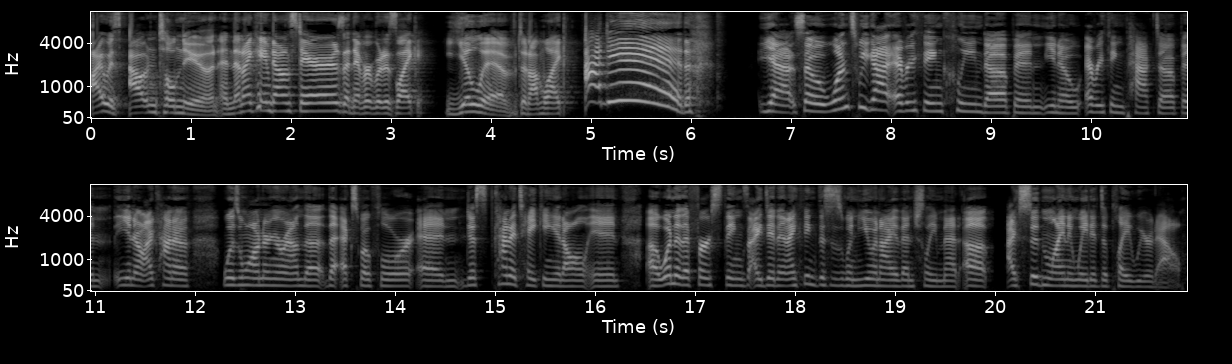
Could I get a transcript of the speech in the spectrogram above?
I was out until noon. And then I came downstairs and everybody's like, "You lived." And I'm like, "I did." Yeah, so once we got everything cleaned up and you know everything packed up and you know I kind of was wandering around the the expo floor and just kind of taking it all in. Uh, one of the first things I did, and I think this is when you and I eventually met up, I stood in line and waited to play Weird Al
